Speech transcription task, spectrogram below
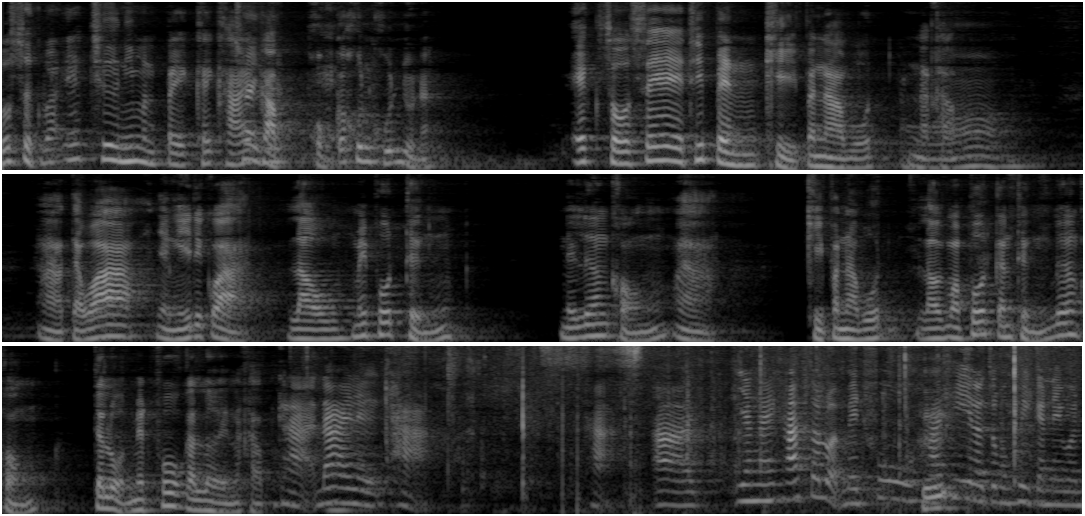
รู้สึกว่าเอ๊ะชื่อนี้มันไปคล้ายใช่ๆครักับบผมก็คุ้น ๆ อยู่นะเอ็กโซเซที่เป็นขีปนาวุธนะครับอ๋ออ่าแต่ว่าอย่างนี้ดีกว่า เราไม่พูดถึงในเรื่องของอ่า ขีปนาวุธ เรามาพูดกันถึงเรื่องของจรวดเม็ดฟูกันเลยนะครับ ค่ะ ได้เลยค่ะค่ะอ่ายังไงคะจรวดเม็ดฟูคือคะที่เราจะมาคุยกันในวัน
